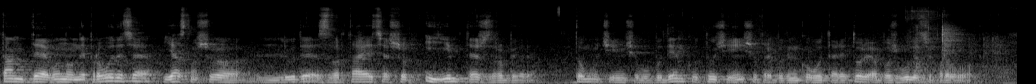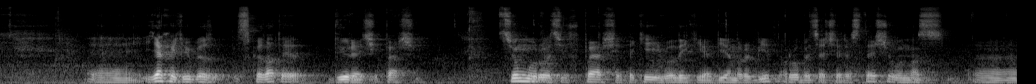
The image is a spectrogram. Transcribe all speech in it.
Там, де воно не проводиться, ясно, що люди звертаються, щоб і їм теж зробили тому чи іншому будинку, ту чи іншу прибудинкову територію або ж вулицю провулок. Е, Я хотів би сказати дві речі. Перше, в цьому році вперше такий великий об'єм робіт робиться через те, що у нас е,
